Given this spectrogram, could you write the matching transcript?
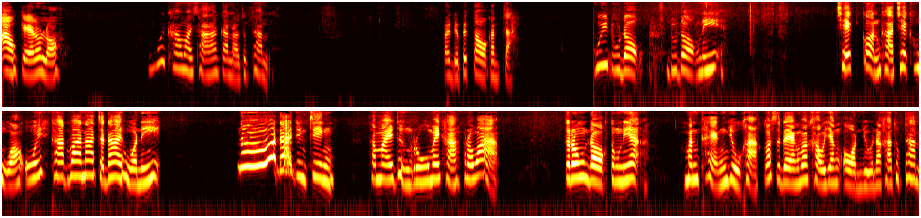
อ้าวแกแล้วเหรออุ้ยเข้ามาช้ากันเหรอทุกท่าน ไปเดี๋ยวไปต่อกันจ้ะอุ้ยดูดอก ดูดอกนี้ เช็คก่อนค่ะ เช็คหัว อุ้ยคาดว่าน่าจะได้หัวนี้เนอะได้จริง ๆทำไมถึงรู้ไหมคะ เพราะว่าตรงดอกตรงเนี้ย มันแข็งอยู่ค่ะ ก็แสดงว่าเขายังอ่อนอยู่นะคะ ทุกท่าน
